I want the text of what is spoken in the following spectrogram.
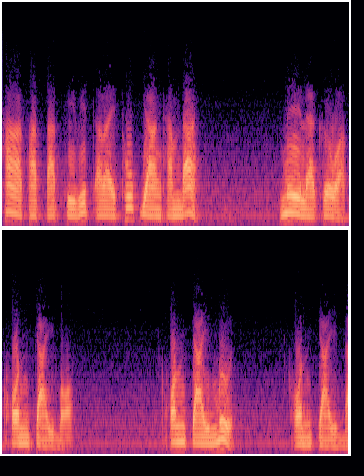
ฆ่าสัตว์ตัดชีวิตอะไรทุกอย่างทำได้ นี่แหละคือว่า คนใจบอด คนใจมืด คนใจด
